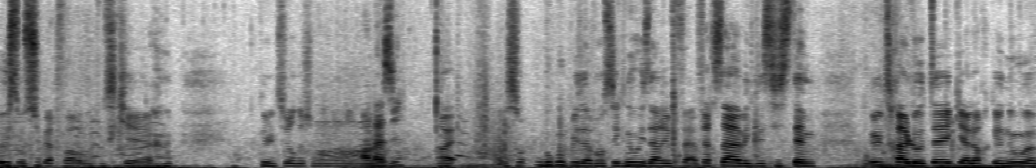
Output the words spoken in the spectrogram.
Eux, ils sont super forts dans tout ce qui est culture de champignons. En Asie? Ouais. Ils sont beaucoup plus avancés que nous. Ils arrivent à faire ça avec des systèmes ultra low-tech alors que nous euh,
